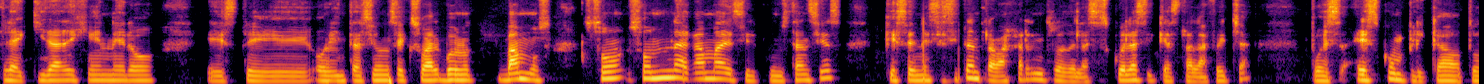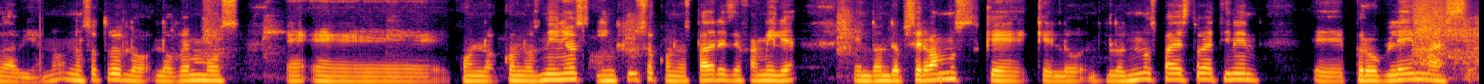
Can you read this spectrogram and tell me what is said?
la equidad de género, este, orientación sexual, bueno, vamos, son, son una gama de circunstancias que se necesitan trabajar dentro de las escuelas y que hasta la fecha, pues es complicado todavía, ¿no? Nosotros lo, vemos eh, eh, con, los niños, incluso con los padres de familia, en donde observamos que, los mismos padres todavía tienen eh, problemas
